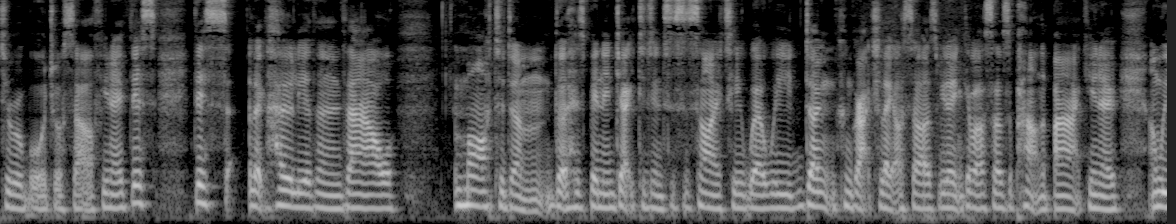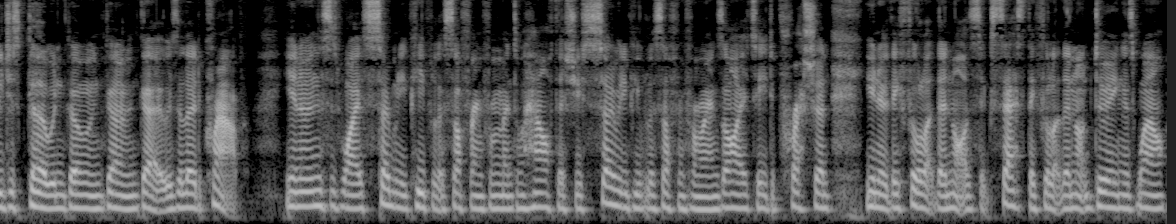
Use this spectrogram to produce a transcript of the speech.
to reward yourself. You know this this like holier than thou martyrdom that has been injected into society where we don't congratulate ourselves, we don't give ourselves a pat on the back, you know, and we just go and go and go and go is a load of crap. You know, and this is why so many people are suffering from mental health issues. So many people are suffering from anxiety, depression. You know, they feel like they're not a success. They feel like they're not doing as well.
